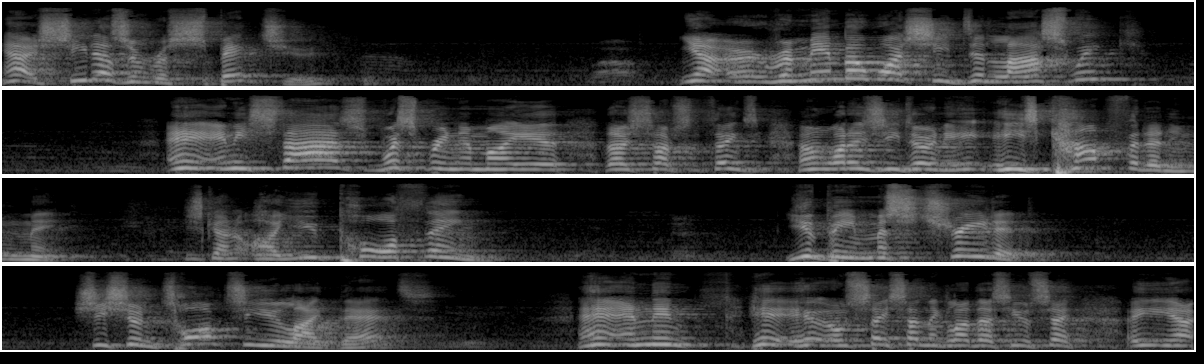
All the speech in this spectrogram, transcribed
you know, she doesn't respect you. You know, remember what she did last week? And, and, he starts whispering in my ear those types of things. And what is he doing? He, he's comforting me. He's going, Oh, you poor thing. You've been mistreated. She shouldn't talk to you like that. And, and then he, will say something like this. He'll say, you, know,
